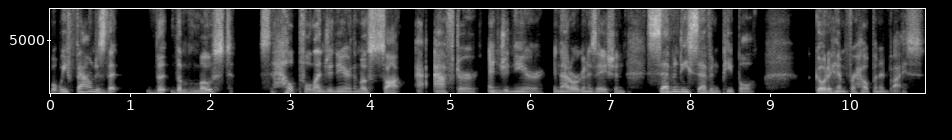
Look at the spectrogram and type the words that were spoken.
what we found is that the the most helpful engineer the most sought after engineer in that organization 77 people go to him for help and advice.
